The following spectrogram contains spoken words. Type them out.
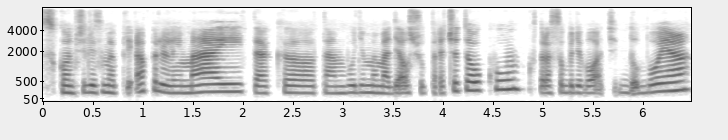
skončili sme pri apríli, máji, tak uh, tam budeme mať ďalšiu prečetovku, ktorá sa bude volať Do boja.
